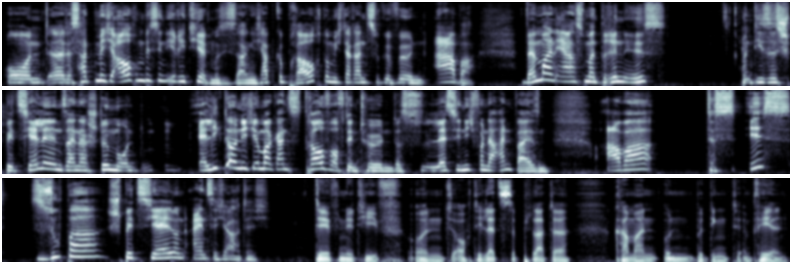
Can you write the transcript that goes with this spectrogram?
und äh, das hat mich auch ein bisschen irritiert, muss ich sagen. Ich habe gebraucht, um mich daran zu gewöhnen. Aber wenn man erstmal drin ist und dieses Spezielle in seiner Stimme und er liegt auch nicht immer ganz drauf auf den Tönen, das lässt sich nicht von der Hand weisen. Aber das ist super speziell und einzigartig. Definitiv. Und auch die letzte Platte kann man unbedingt empfehlen.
